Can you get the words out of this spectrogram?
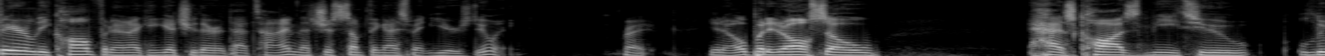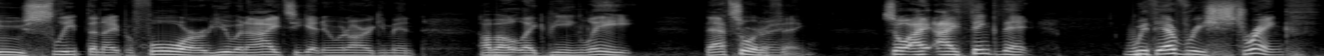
fairly confident I can get you there at that time. That's just something I spent years doing, Right. you know. But it also has caused me to lose sleep the night before, or you and I to get into an argument about like being late, that sort of Right. thing. So I, I think that with every strength,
